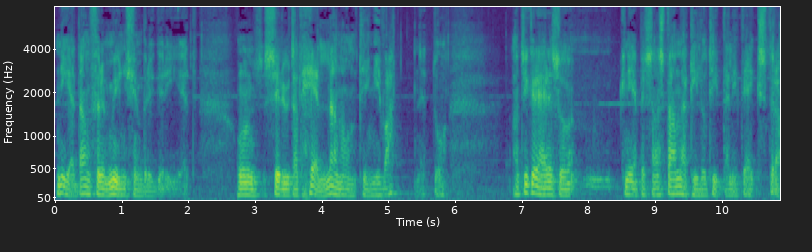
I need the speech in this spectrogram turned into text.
nedanför Münchenbryggeriet. Hon ser ut att hälla någonting i vattnet. Och han tycker det här är så knepigt så han stannar till och tittar lite extra.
